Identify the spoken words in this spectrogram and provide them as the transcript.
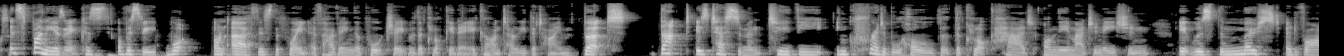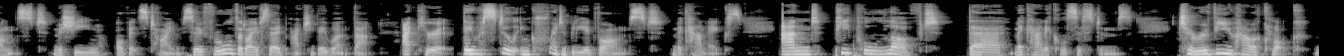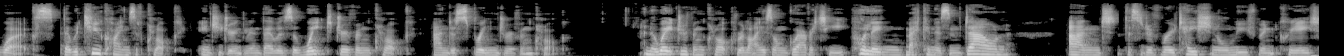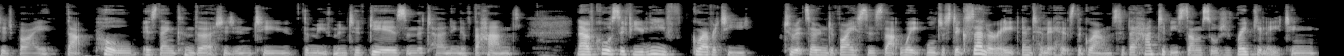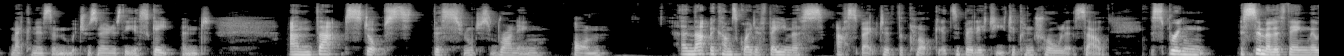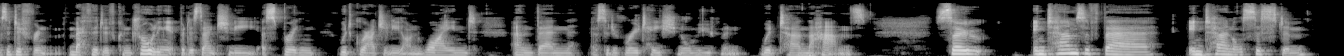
It's funny, isn't it? Because obviously, what on earth is the point of having a portrait with a clock in it? It can't tell you the time. But that is testament to the incredible hold that the clock had on the imagination. It was the most advanced machine of its time. So, for all that I've said, actually, they weren't that accurate, they were still incredibly advanced mechanics. And people loved their mechanical systems. To review how a clock works, there were two kinds of clock in Tudor England. There was a weight driven clock and a spring driven clock. And a weight driven clock relies on gravity pulling mechanism down, and the sort of rotational movement created by that pull is then converted into the movement of gears and the turning of the hands. Now, of course, if you leave gravity to its own devices, that weight will just accelerate until it hits the ground. So there had to be some sort of regulating mechanism, which was known as the escapement. And that stops this from just running on. And that becomes quite a famous aspect of the clock, its ability to control itself. Spring a similar thing. There was a different method of controlling it, but essentially a spring would gradually unwind and then a sort of rotational movement would turn the hands. So, in terms of their internal system,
